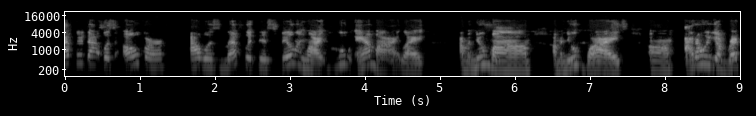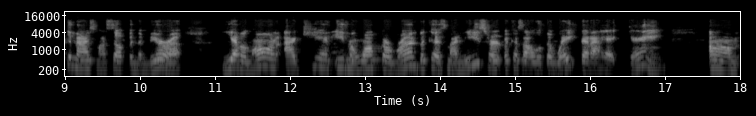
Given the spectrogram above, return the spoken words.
after that was over, I was left with this feeling like, who am I? Like, I'm a new mom, I'm a new wife. Um, I don't even recognize myself in the mirror, yet alone I can't even walk or run because my knees hurt because all of the weight that I had gained. Um,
